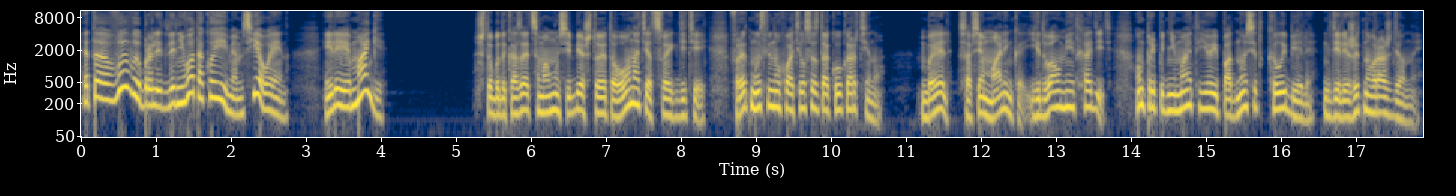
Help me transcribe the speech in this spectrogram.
Это вы выбрали для него такое имя, мсье Уэйн? Или маги?» Чтобы доказать самому себе, что это он отец своих детей, Фред мысленно ухватился за такую картину. Белль, совсем маленькая, едва умеет ходить. Он приподнимает ее и подносит к колыбели, где лежит новорожденный.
